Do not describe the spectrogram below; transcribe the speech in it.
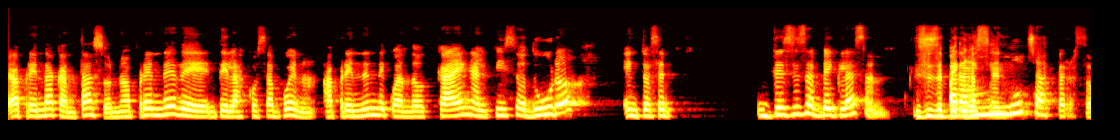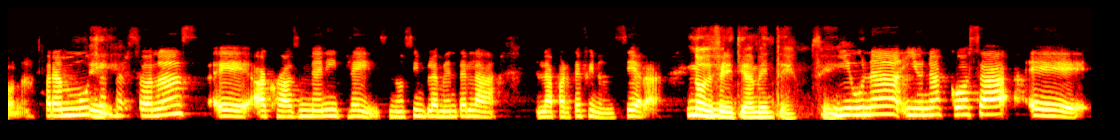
aprende a cantazos, no aprende de, de las cosas buenas, aprenden de cuando caen al piso duro, entonces, this is a big lesson. This is a big para lesson. muchas personas, para muchas personas eh, across many planes, no simplemente en la, la parte financiera. No, definitivamente, sí. Y una, y una cosa eh,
